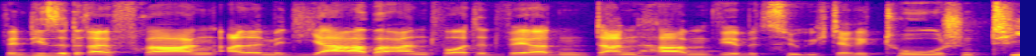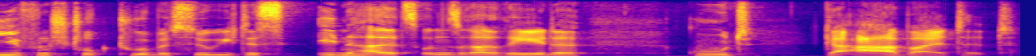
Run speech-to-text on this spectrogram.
wenn diese drei Fragen alle mit Ja beantwortet werden, dann haben wir bezüglich der rhetorischen Tiefenstruktur, bezüglich des Inhalts unserer Rede gut gearbeitet.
